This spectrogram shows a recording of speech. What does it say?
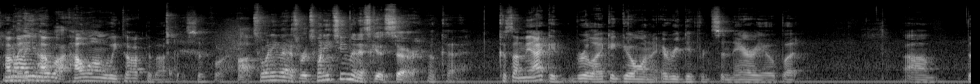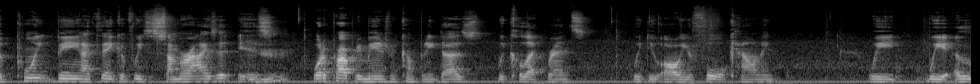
How "No, many? you know How, how long have we talked about this so far? About 20 minutes. We're at 22 minutes, good sir. Okay, because I mean, I could really I could go on every different scenario, but um, the point being, I think if we summarize it, is Mm-hmm. what a property management company does. We collect rents. We do all your full accounting. We we uh,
